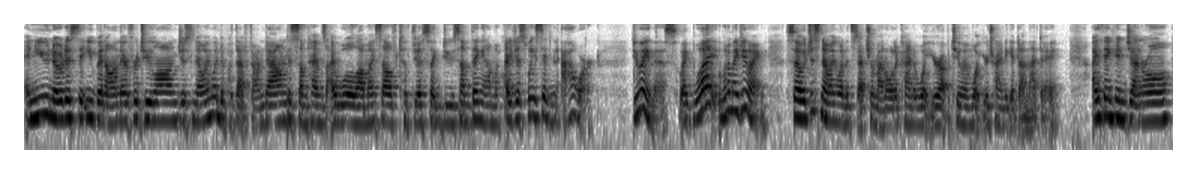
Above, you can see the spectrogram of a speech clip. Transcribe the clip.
And you notice that you've been on there for too long, just knowing when to put that phone down. Because sometimes I will allow myself to just like do something and I'm like, I just wasted an hour doing this. Like, what? What am I doing? So just knowing when it's detrimental to kind of what you're up to and what you're trying to get done that day. I think in general,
